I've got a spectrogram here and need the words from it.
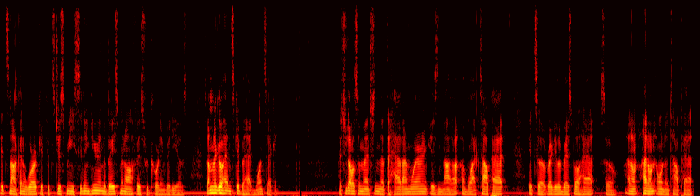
It's not going to work if it's just me sitting here in the basement office recording videos. So I'm going to go ahead and skip ahead one second. I should also mention that the hat I'm wearing is not a, a black top hat. It's a regular baseball hat, so I don't I don't own a top hat,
